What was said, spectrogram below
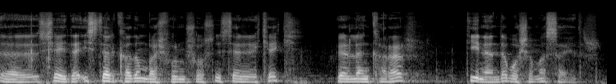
e, şeyde ister kadın başvurmuş olsun ister erkek verilen karar dinen de boşama sayılır.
